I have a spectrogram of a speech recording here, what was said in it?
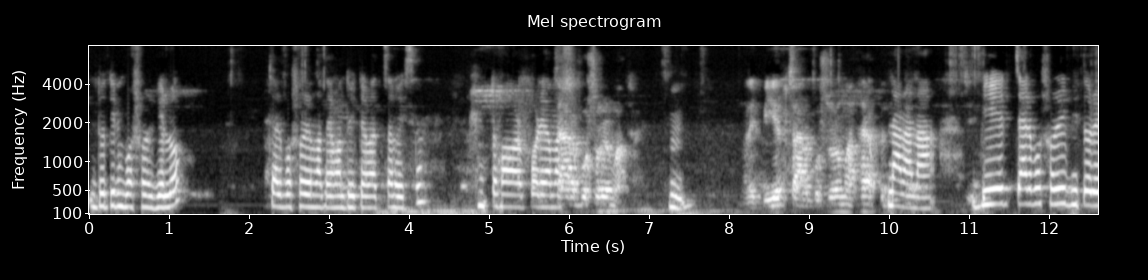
দু তিন বছর গেল। চার বছরের মাথায় আমার দুইটা বাচ্চা হয়েছে। তো হওয়ার পরে আমার চার বছরের মাথায়? হুম। মানে বিয়ের চার বছরের মাথায় না না না। বিয়ের চার বছরের ভিতরে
